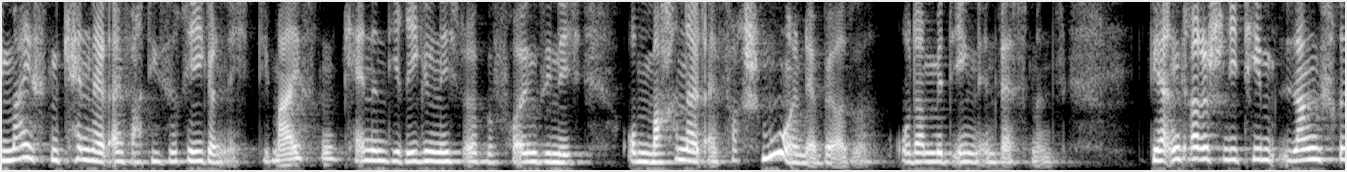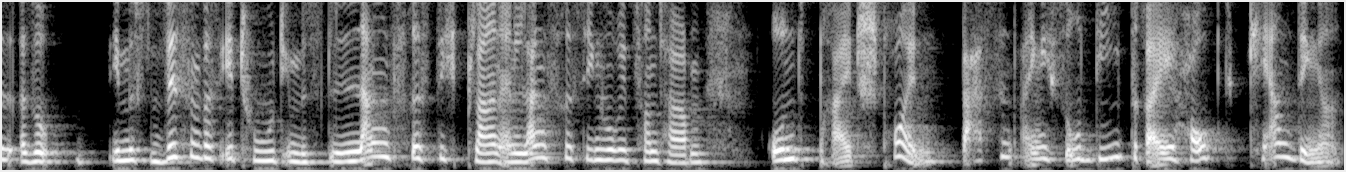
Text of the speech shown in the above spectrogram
die meisten kennen halt einfach diese Regeln nicht. Die meisten kennen die Regeln nicht oder befolgen sie nicht und machen halt einfach Schmur an der Börse oder mit ihren Investments. Wir hatten gerade schon die Themen langfristig, also ihr müsst wissen, was ihr tut, ihr müsst langfristig planen, einen langfristigen Horizont haben und breit streuen. Das sind eigentlich so die drei Hauptkerndinger.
